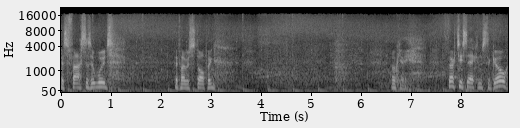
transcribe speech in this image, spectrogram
as fast as it would if I was stopping. Okay, 30 seconds to go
